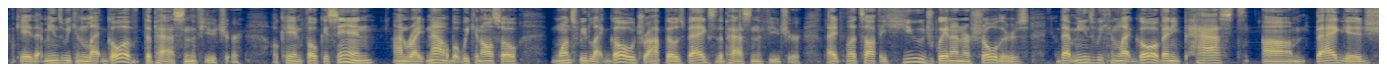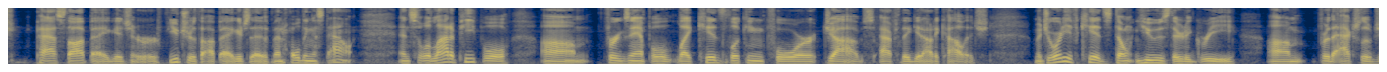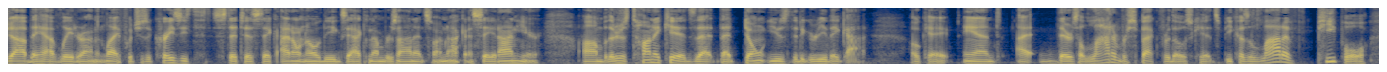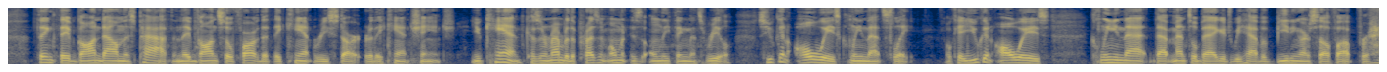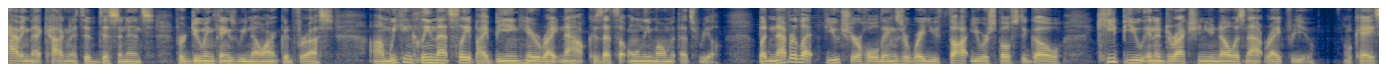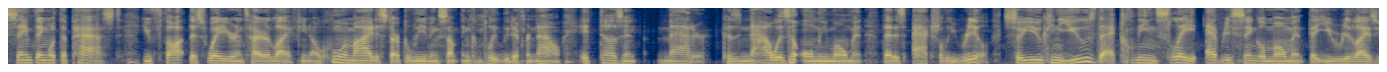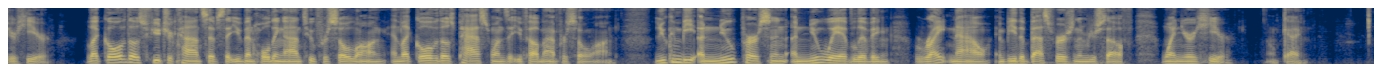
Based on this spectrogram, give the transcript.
Okay, that means we can let go of the past and the future, okay, and focus in on right now. But we can also, once we let go, drop those bags of the past and the future. That lets off a huge weight on our shoulders. That means we can let go of any past um, baggage, past thought baggage, or future thought baggage that have been holding us down. And so, a lot of people, um, for example, like kids looking for jobs after they get out of college, majority of kids don't use their degree um, for the actual job they have later on in life, which is a crazy statistic. I don't know the exact numbers on it, so I'm not going to say it on here. Um, but there's a ton of kids that that don't use the degree they got. Okay, and I, there's a lot of respect for those kids because a lot of people think they've gone down this path and they've gone so far that they can't restart or they can't change. You can because remember the present moment is the only thing that's real. So you can always clean that slate. Okay, you can always clean that that mental baggage we have of beating ourselves up for having that cognitive dissonance, for doing things we know aren't good for us. Um, we can clean that slate by being here right now because that's the only moment that's real. But never let future holdings or where you thought you were supposed to go keep you in a direction you know is not right for you. Okay, same thing with the past. You've thought this way your entire life. You know, who am I to start believing something completely different now? It doesn't matter because now is the only moment that is actually real. So you can use that clean slate every single moment that you realize you're here. Let go of those future concepts that you've been holding on to for so long and let go of those past ones that you've held on for so long. You can be a new person, a new way of living right now and be the best version of yourself when you're here. Okay.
